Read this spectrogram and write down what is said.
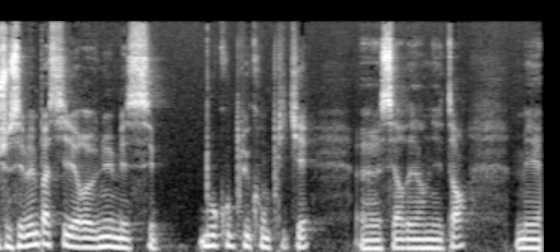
je sais même pas s'il est revenu, mais c'est beaucoup plus compliqué ces derniers temps. Mais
